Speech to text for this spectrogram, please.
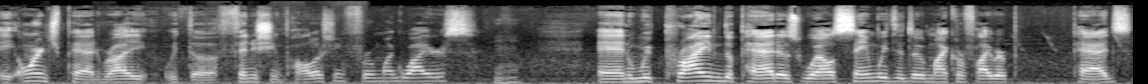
a orange pad right with the finishing polishing from Meguiar's, and we prime the pad as well. Same with the microfiber pads.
